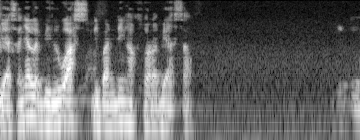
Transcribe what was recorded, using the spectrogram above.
biasanya lebih luas dibanding hak suara biasa. Gitu.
